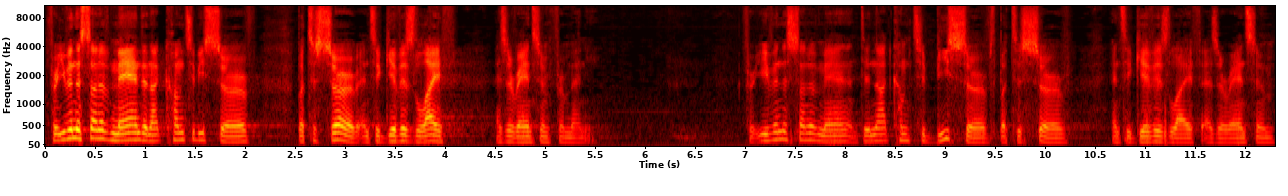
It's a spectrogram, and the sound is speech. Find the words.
For even the Son of Man did not come to be served, but to serve and to give his life as a ransom for many. For even the Son of Man did not come to be served, but to serve and to give his life as a ransom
